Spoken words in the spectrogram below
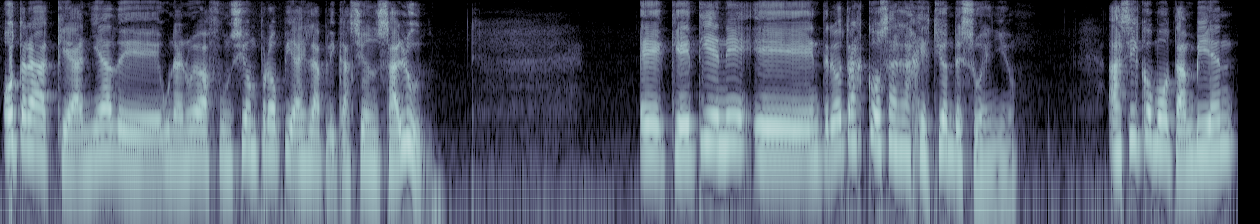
Otra que añade una nueva función propia es la aplicación Salud, eh, que tiene, eh, entre otras cosas, la gestión de sueño, así como también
